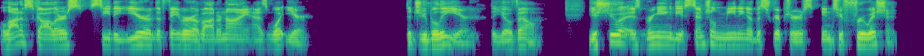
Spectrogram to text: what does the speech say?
A lot of scholars see the year of the favor of Adonai as what year? The Jubilee year, the Yovel. Yeshua is bringing the essential meaning of the scriptures into fruition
